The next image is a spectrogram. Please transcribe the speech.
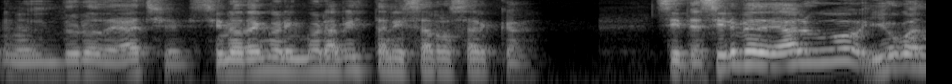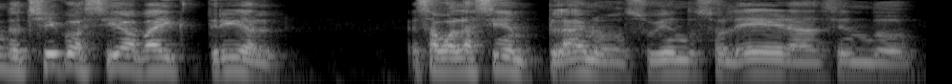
en el enduro de H, si no tengo ninguna pista ni cerro cerca? Si te sirve de algo, yo cuando chico hacía bike trial. Esa bola hacía en plano, subiendo solera, haciendo,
